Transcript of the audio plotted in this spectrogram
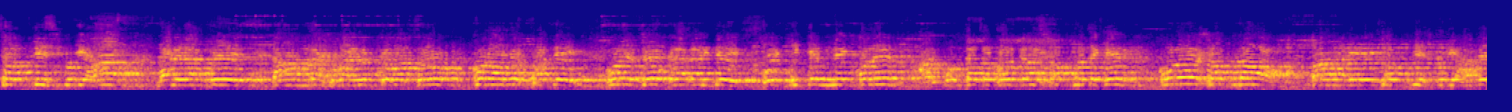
ছত্রিশ কোটি হাত মনে রাখবে তা আমরা সবাই ঐক্যবদ্ধ। কোন অবস্থাতে কোন চোখ রাখানিতে ওই ঠিকের নেক বলেন আর কোনটা দখল করার স্বপ্ন দেখেন হাতে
